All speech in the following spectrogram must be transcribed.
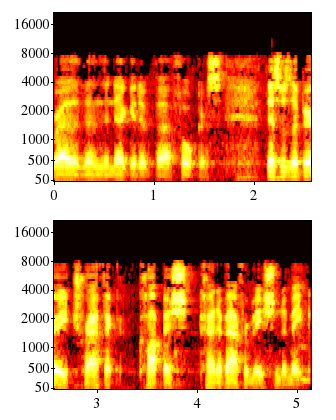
rather than the negative uh, focus. This was a very traffic copish kind of affirmation to make.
